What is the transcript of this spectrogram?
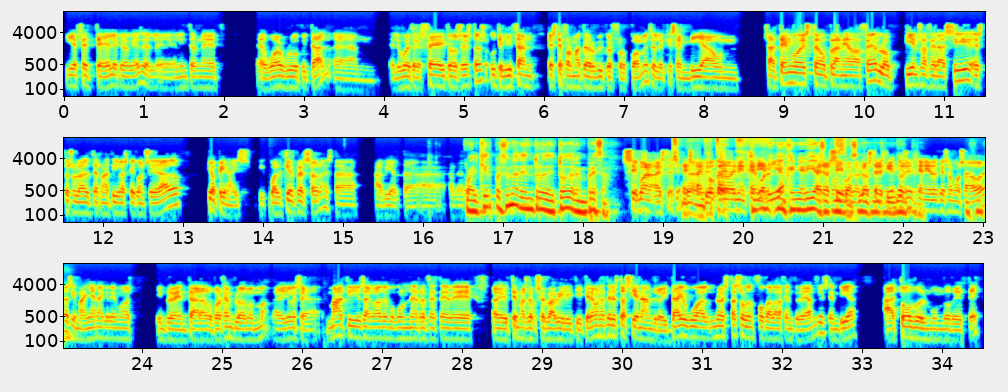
IFTL, creo que es, el, Internet eh, World Group y tal, em, el V3C y todos estos, utilizan este formato de Request for Comments, en el que se envía un. O sea, tengo esto planeado hacer, lo pienso hacer así, estas son las alternativas que he considerado, ¿Qué opináis? Y cualquier persona está abierta a, dar... Cualquier persona dentro de toda la empresa. Sí, bueno, está enfocado en ingeniería. pero sí, bueno, los 300 ingenieros que somos ahora, si mañana queremos implementar algo, por ejemplo, eh, yo qué sé, Mati ha acabado con un RFC de eh, temas de observability, queremos hacer esto así en Android, da igual, no está solo enfocado a la gente de Android, se envía a todo el mundo de tech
